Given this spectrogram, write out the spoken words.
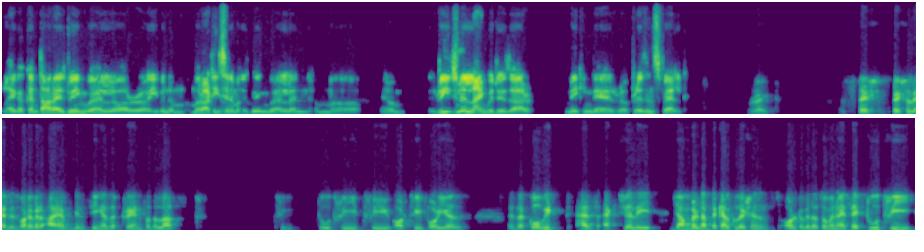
like a kantara is doing well or uh, even a marathi cinema is doing well and um, uh, you know regional languages are making their uh, presence felt. Right special, special at least whatever i have been seeing as a trend for the last three, two three three or three four years the COVID has actually jumbled up the calculations altogether. So when I say two, three,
